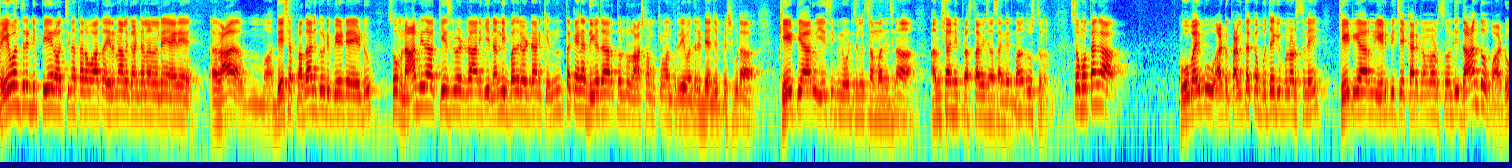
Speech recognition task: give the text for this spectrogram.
రేవంత్ రెడ్డి పేరు వచ్చిన తర్వాత ఇరవై నాలుగు గంటలలోనే ఆయన రా దేశ ప్రధానితోటి భేటీ అయ్యాడు. సో నా మీద కేసులు పెట్టడానికి నన్ను ఇబ్బందులు పెట్టడానికి ఎంతకైనా దిగజారుతుండు రాష్ట్ర ముఖ్యమంత్రి రేవంత్ రెడ్డి అని చెప్పేసి కూడా కేటీఆర్ ఏసీబీ నోటీసులకు సంబంధించిన అంశాన్ని ప్రస్తావించిన సంగతి మనం చూస్తున్నాం. సో మొత్తంగా ఓవైపు అటు కవితక్క బుజ్జగింపులు నడుస్తున్నాయి కేటీఆర్ను ఏడిపించే కార్యక్రమం నడుస్తుంది. దాంతోపాటు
